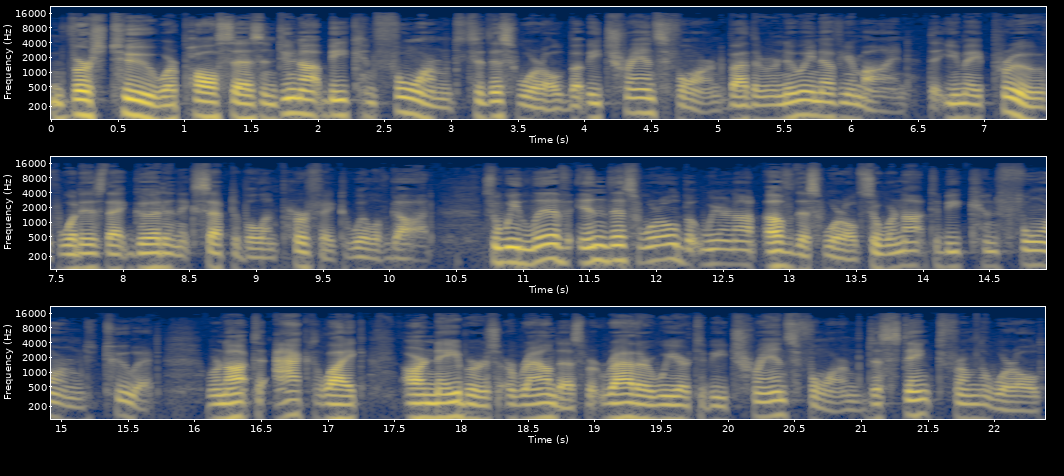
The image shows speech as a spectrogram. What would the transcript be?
verse 2, where Paul says, And do not be conformed to this world, but be transformed by the renewing of your mind, that you may prove what is that good and acceptable and perfect will of God. So we live in this world, but we are not of this world. So we're not to be conformed to it. We're not to act like our neighbors around us, but rather we are to be transformed, distinct from the world,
